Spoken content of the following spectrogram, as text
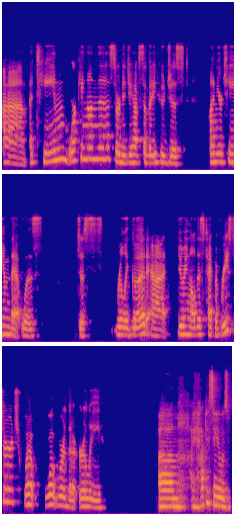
um, a team working on this or did you have somebody who just on your team that was just really good at doing all this type of research what what were the early um, i'd have to say it was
